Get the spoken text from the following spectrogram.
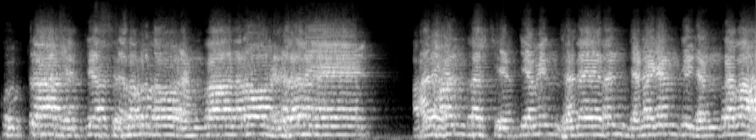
कुत्राचिद्यस्य समृतो रण्वानरो जनयन्ति जन्तवः।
